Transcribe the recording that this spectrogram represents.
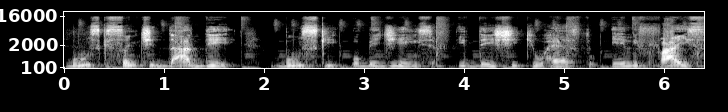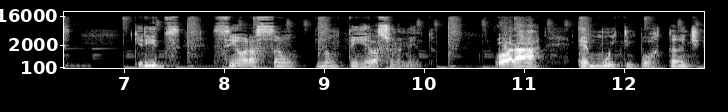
Busque santidade. Busque obediência e deixe que o resto ele faz. Queridos, sem oração não tem relacionamento. Orar é muito importante.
